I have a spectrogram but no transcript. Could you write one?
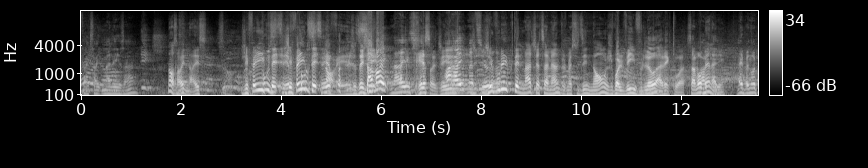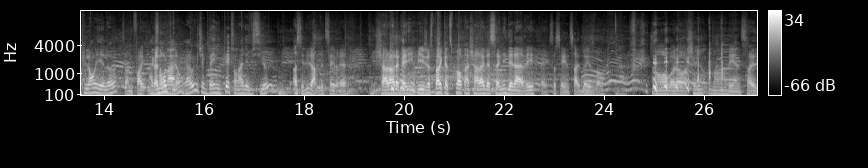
Fait que ça va être malaisant. Non, ça va être nice. J'ai failli écouter. J'ai failli écouter. positif. Non, mais je veux dire, Ça va être nice, Chris, ça. j'ai, Arrête, Mathieu, j'ai- voulu écouter le match cette semaine, puis je me suis dit, non, je vais le vivre là avec toi. Ça va bien aller. Hey, Benoît Pilon, il est là. Ça va me faire. Avec Benoît Pilon. Ben oui, check Benny P avec son air de vicieux. Ah, c'est lui l'arbitre, c'est vrai. Out à Benny P. J'espère que tu portes un chandail de Sonny Délavé. Hey, ça, c'est Inside Baseball. On va lâcher. Non, les Inside.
